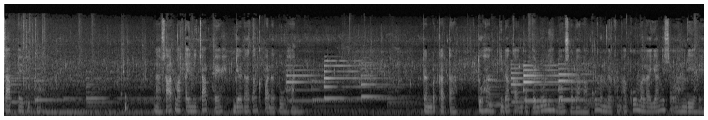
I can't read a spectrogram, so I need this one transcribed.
capek gitu. Nah saat mata ini capek dia datang kepada Tuhan. Dan berkata Tuhan tidakkah engkau peduli bahwa saudaraku membiarkan aku melayani seorang diri?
